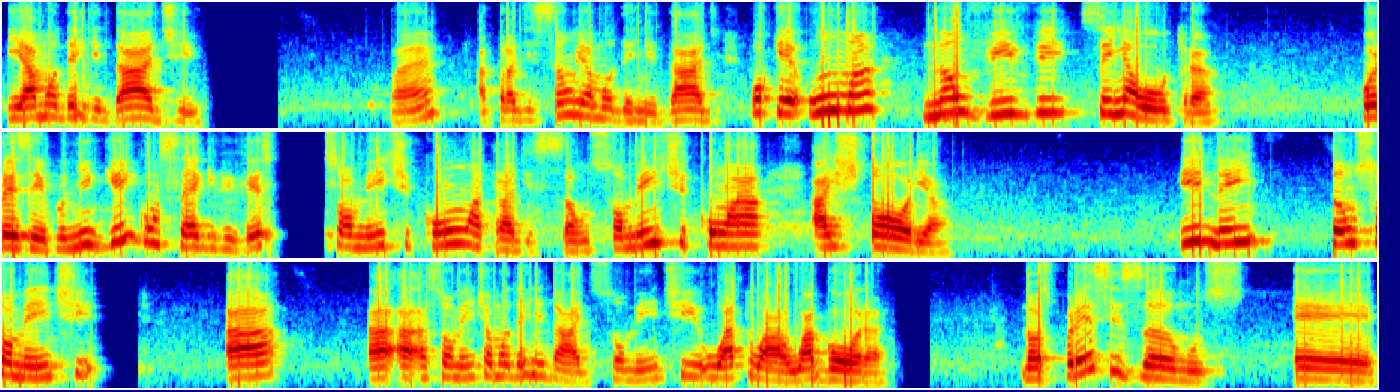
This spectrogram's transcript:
e a modernidade, né? a tradição e a modernidade, porque uma não vive sem a outra. Por exemplo, ninguém consegue viver somente com a tradição, somente com a, a história, e nem tão somente a, a, a, somente a modernidade, somente o atual, o agora. Nós precisamos é,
